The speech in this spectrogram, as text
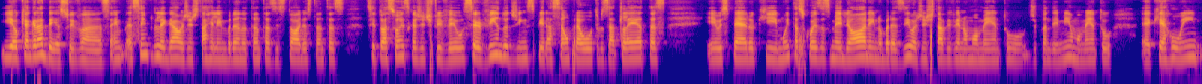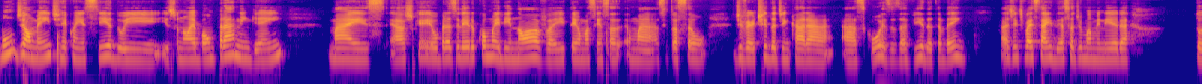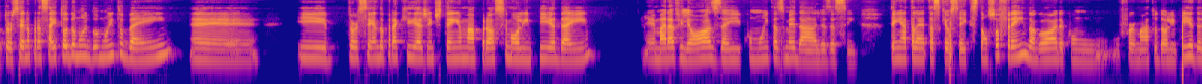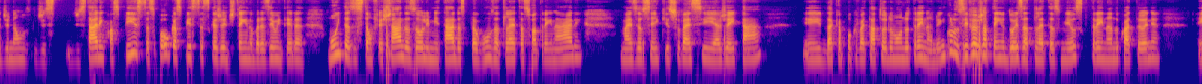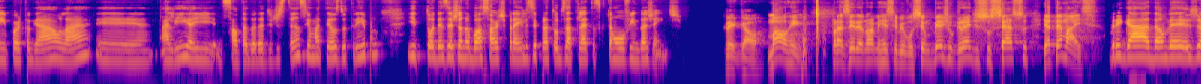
E eu que agradeço, Ivan. É sempre legal a gente estar tá relembrando tantas histórias, tantas situações que a gente viveu, servindo de inspiração para outros atletas. Eu espero que muitas coisas melhorem no Brasil. A gente está vivendo um momento de pandemia, um momento é, que é ruim, mundialmente reconhecido, e isso não é bom para ninguém. Mas acho que o brasileiro, como ele inova e tem uma, sensa uma situação divertida de encarar as coisas, a vida também, a gente vai sair dessa de uma maneira. Estou torcendo para sair todo mundo muito bem. É, e torcendo para que a gente tenha uma próxima Olimpíada aí é, maravilhosa e com muitas medalhas, assim. Tem atletas que eu sei que estão sofrendo agora com o formato da Olimpíada, de não de, de, estarem com as pistas, poucas pistas que a gente tem no Brasil inteira, muitas estão fechadas ou limitadas para alguns atletas só treinarem, mas eu sei que isso vai se ajeitar e daqui a pouco vai estar todo mundo treinando. Inclusive, eu já tenho dois atletas meus treinando com a Tânia em Portugal, lá, é, ali, aí, saltadora de distância, e o Matheus do triplo, e estou desejando boa sorte para eles e para todos os atletas que estão ouvindo a gente. Legal. Malrin, prazer enorme receber você. Um beijo grande, sucesso e até mais. Obrigada, um beijo.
